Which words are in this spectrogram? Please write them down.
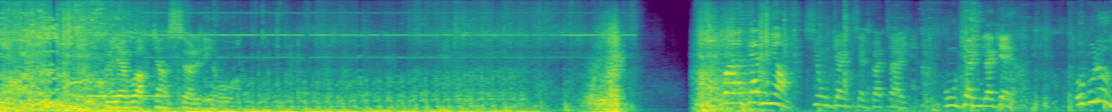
Il peut y avoir qu'un seul héros. Point gagnant. Si on gagne cette bataille, on gagne la guerre. Au boulot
